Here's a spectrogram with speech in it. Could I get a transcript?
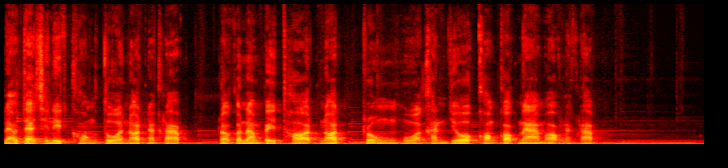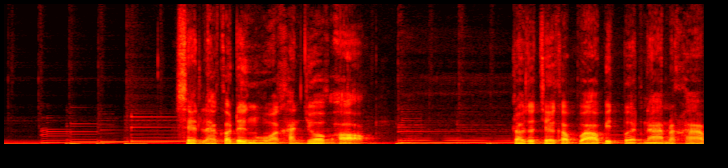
แล้วแต่ชนิดของตัวน็อตนะครับ เราก็นำไปถอดน็อตตรงหัวคันโยกของก๊อกน้ำออกนะครับ เสร็จแล้วก็ดึงหัวคันโยกออก เราจะเจอกับวาล์วปิดเปิดน้ำนะครับ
